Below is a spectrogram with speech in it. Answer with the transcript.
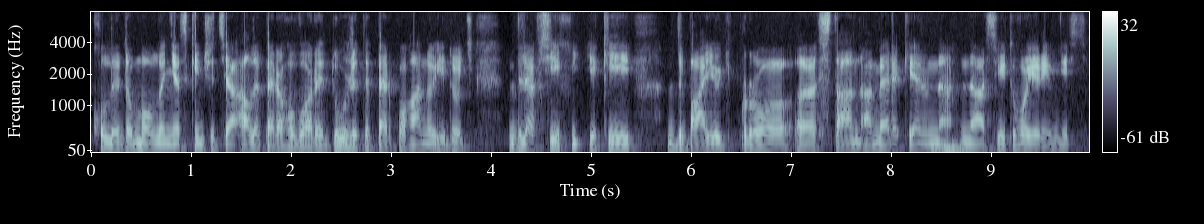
коли домовлення скінчиться. Але переговори дуже тепер погано йдуть для всіх, які дбають про е, стан Америки на, на світової рівність.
